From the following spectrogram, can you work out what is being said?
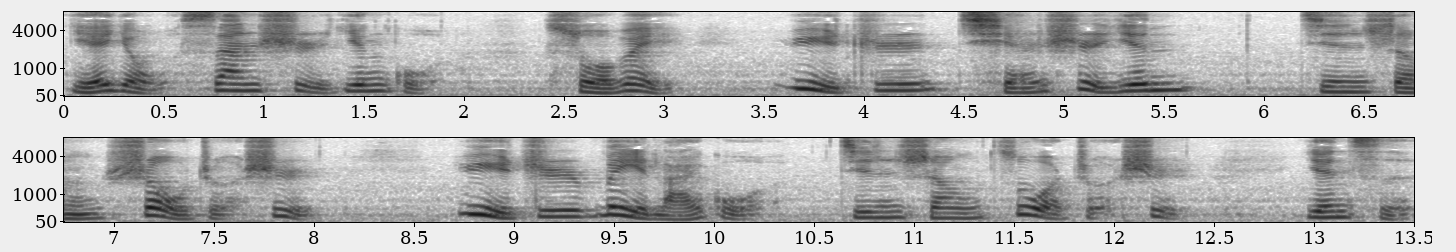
也有三世因果，所谓。欲知前世因，今生受者是；欲知未来果，今生作者是。因此，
